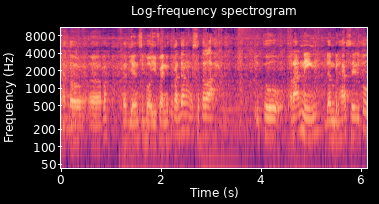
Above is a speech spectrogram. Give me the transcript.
atau eh, apa ngerjain sebuah event itu kadang setelah itu running dan berhasil itu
